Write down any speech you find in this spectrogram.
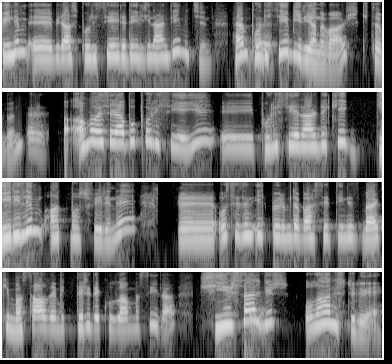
benim e, biraz polisiye ile de ilgilendiğim için hem polisiye evet. bir yanı var kitabın. Evet. Ama mesela bu polisiyeyi e, polisiyelerdeki gerilim atmosferini e, o sizin ilk bölümde bahsettiğiniz belki masal ve mitleri de kullanmasıyla şiirsel evet. bir olağanüstülüğe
